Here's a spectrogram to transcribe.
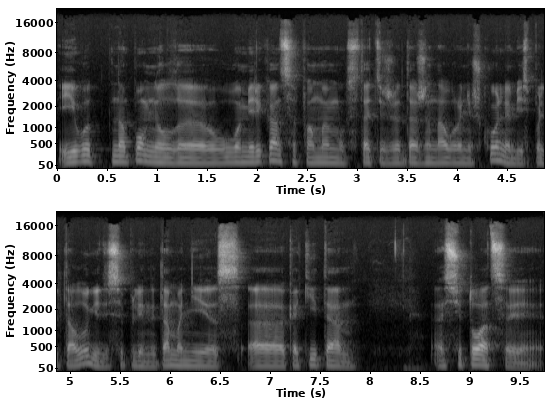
и вот напомнил, э, у американцев, по-моему, кстати же, даже на уровне школьном есть политология дисциплины, там они э, какие-то э, ситуации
